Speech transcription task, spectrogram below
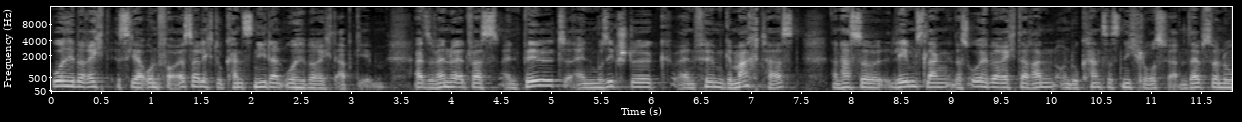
Urheberrecht ist ja unveräußerlich, du kannst nie dein Urheberrecht abgeben. Also wenn du etwas, ein Bild, ein Musikstück, ein Film gemacht hast, dann hast du lebenslang das Urheberrecht daran und du kannst es nicht loswerden. Selbst wenn du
